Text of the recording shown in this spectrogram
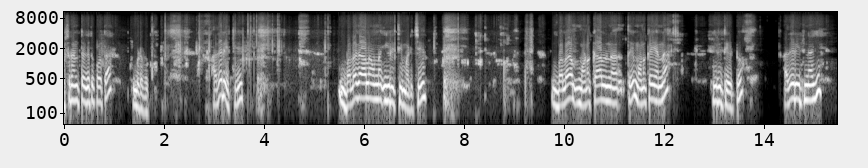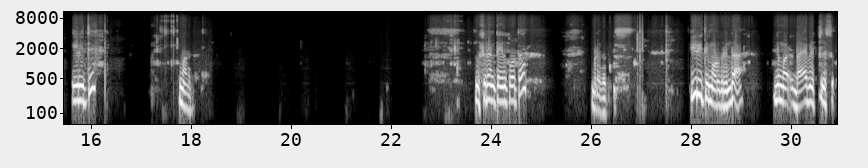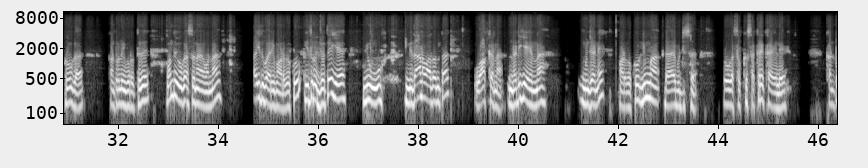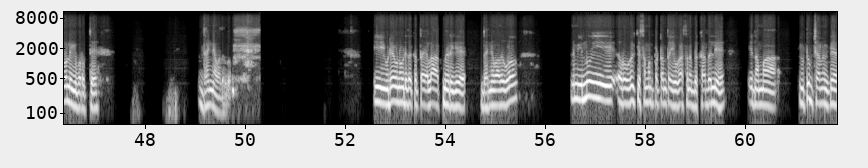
ಉಸಿರನ್ನು ತೆಗೆದುಕೊಳ್ತಾ ಬಿಡಬೇಕು. ಅದೇ ರೀತಿ ಬಲಗಾಲವನ್ನ ಈ ರೀತಿ ಮಡಿಚಿ ಬಲ ಮೊಣಕಾಲಿನ ಮೊಣಕೈಯನ್ನ ಈ ರೀತಿ ಇಟ್ಟು, ಅದೇ ರೀತಿಯಾಗಿ ಈ ರೀತಿ ಮಾಡಬೇಕು ಉಸಿರನ್ನು ತೆಗೆದುಕೊಳ್ತಾ ಬಿಡಬೇಕು. ಈ ರೀತಿ ಮಾಡೋದ್ರಿಂದ ನಿಮ್ಮ ಡಯಾಬಿಟಿಸ್ ರೋಗ ಕಂಟ್ರೋಲಿಗೆ ಬರುತ್ತದೆ. ಒಂದು ಯೋಗಾಸನವನ್ನ ಐದು ಬಾರಿ ಮಾಡಬೇಕು. ಇದರ ಜೊತೆಗೆ ನೀವು ನಿಧಾನವಾದಂಥ ವಾಕನ್ನ ನಡಿಗೆಯನ್ನ ಮುಂಜಾನೆ ಮಾಡಬೇಕು. ನಿಮ್ಮ ಡಯಾಬಿಟಿಸ್ ರೋಗ ಸಕ್, ಸಕ್ಕರೆ ಕಾಯಿಲೆ ಕಂಟ್ರೋಲಿಗೆ ಬರುತ್ತೆ. ಧನ್ಯವಾದಗಳು. ಈ ವಿಡಿಯೋ ನೋಡಿದಕ್ಕಂಥ ಎಲ್ಲ ಆತ್ಮೀಯರಿಗೆ ಧನ್ಯವಾದಗಳು. ನಿಮ್ಗೆ ಇನ್ನೂ ಈ ರೋಗಕ್ಕೆ ಸಂಬಂಧಪಟ್ಟಂತ ಯೋಗಾಸನ ಬೇಕಾದಲ್ಲಿ ನಮ್ಮ ಯೂಟ್ಯೂಬ್ ಚಾನಲ್ಗೆ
